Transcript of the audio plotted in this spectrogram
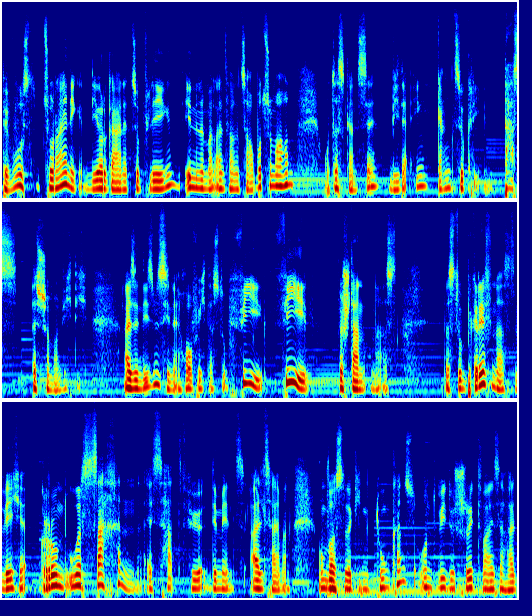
bewusst zu reinigen, die Organe zu pflegen, innen mal anfangen sauber zu machen und das Ganze wieder in Gang zu kriegen. Das ist schon mal wichtig. Also in diesem Sinne hoffe ich, dass du viel, viel verstanden hast, dass du begriffen hast, welche Grundursachen es hat für Demenz, Alzheimer und was du dagegen tun kannst und wie du schrittweise halt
